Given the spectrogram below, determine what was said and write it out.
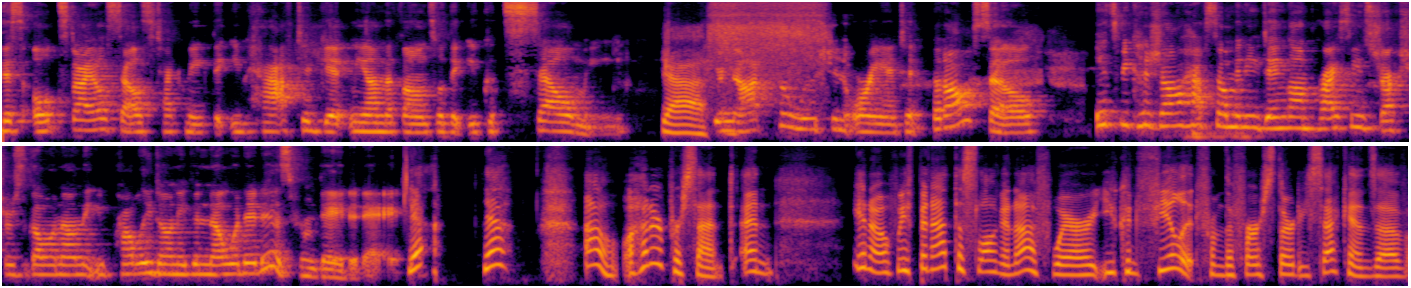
this old style sales technique that you have to get me on the phone so that you could sell me. Yes. You're not solution oriented, but also it's because y'all have so many dang on pricing structures going on that you probably don't even know what it is from day to day. Yeah. Yeah. Oh, 100%. And, you know, we've been at this long enough where you can feel it from the first 30 seconds of,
